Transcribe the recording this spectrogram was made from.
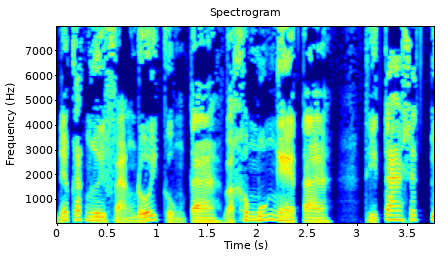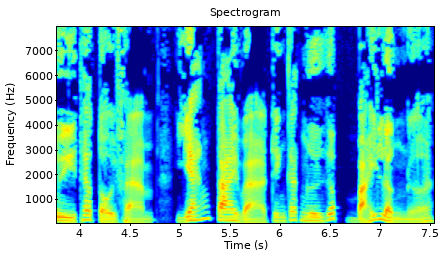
Nếu các ngươi phản đối cùng ta và không muốn nghe ta, thì ta sẽ tùy theo tội phạm, giáng tai vạ trên các ngươi gấp bảy lần nữa.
